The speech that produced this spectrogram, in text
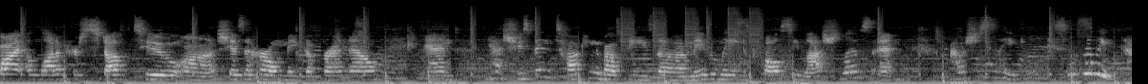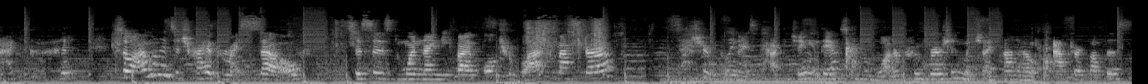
bought a lot of her stuff too. Uh, she has a, her own makeup brand now. And yeah, she's been talking about these uh, Maybelline Falsies Lash Lifts and I was just like, is it really that good? So I wanted to try it for myself. This is 195 Ultra Black Mascara. It's actually really nice packaging. They also have a waterproof version, which I found out after I bought this.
